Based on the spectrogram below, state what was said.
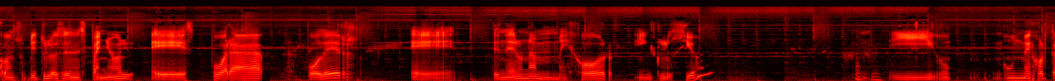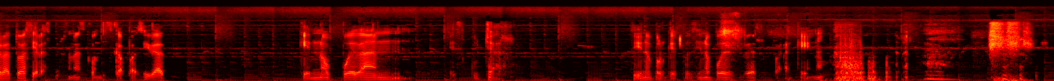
con subtítulos en español es para poder eh, tener una mejor inclusión y un, mejor trato hacia las personas con discapacidad que no puedan escuchar. Sino porque pues si no puedes ver, ¿para qué no?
